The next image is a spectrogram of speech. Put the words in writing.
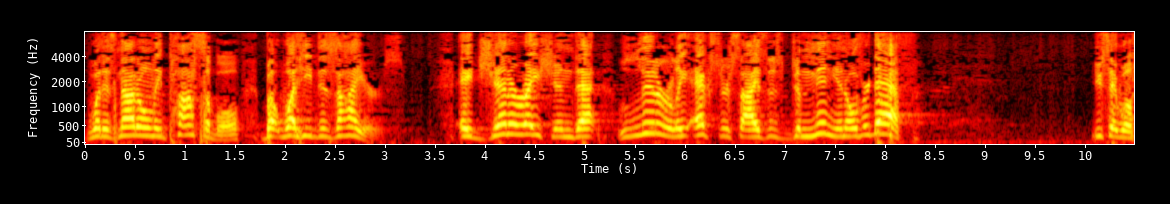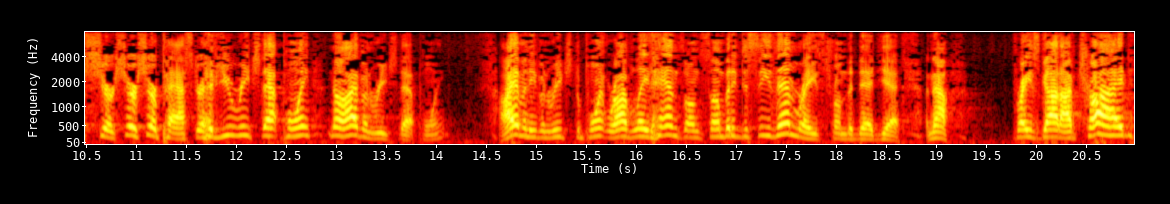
what is not only possible, but what he desires. A generation that literally exercises dominion over death. You say, well, sure, sure, sure, Pastor. Have you reached that point? No, I haven't reached that point. I haven't even reached the point where I've laid hands on somebody to see them raised from the dead yet. Now, praise God, I've tried.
